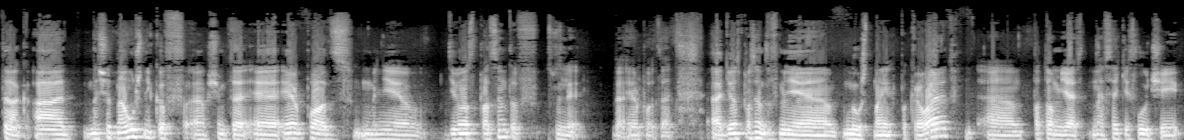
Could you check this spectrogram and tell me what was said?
Так, а насчет наушников, в общем-то, э, AirPods мне 90%, в смысле, да, AirPods, да, 90% мне нужд моих покрывают. Э, потом я на всякий случай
